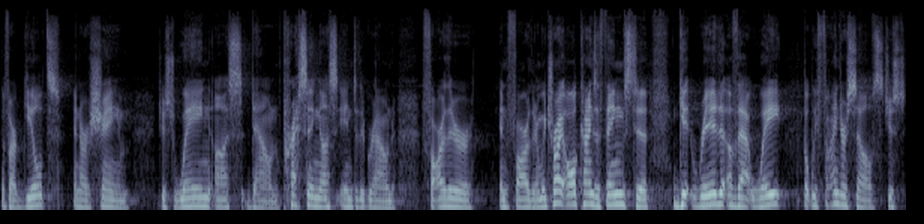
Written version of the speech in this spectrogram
of our guilt and our shame just weighing us down, pressing us into the ground farther and farther. And we try all kinds of things to get rid of that weight, but we find ourselves just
